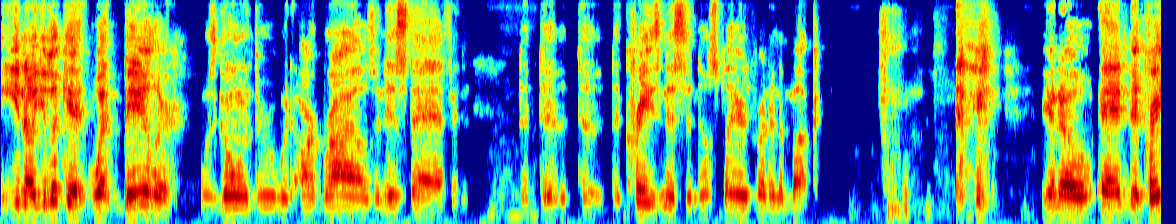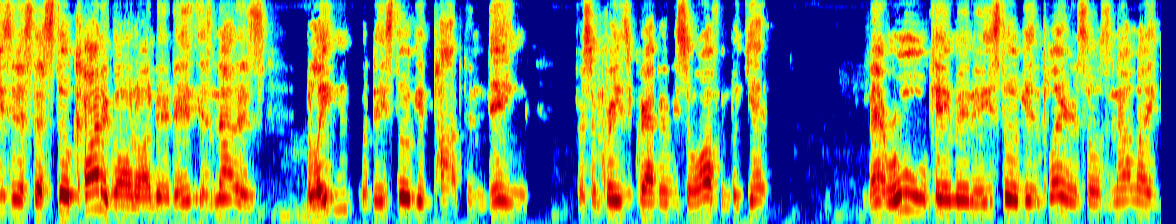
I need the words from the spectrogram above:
you know, you look at what Baylor was going through with Art Briles and his staff, and the the, the, the craziness and those players running amok. you know, and the craziness that's still kind of going on there is not as blatant, but they still get popped and dinged for some crazy crap every so often. But yet, Matt Rhule came in and he's still getting players, so it's not like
